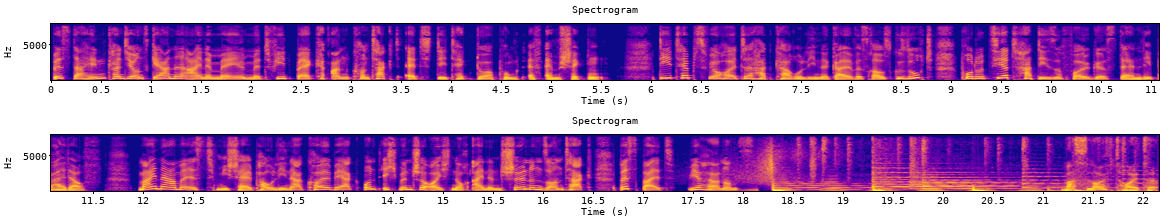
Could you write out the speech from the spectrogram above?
Bis dahin könnt ihr uns gerne eine Mail mit Feedback an kontakt.detektor.fm schicken. Die Tipps für heute hat Caroline Galvis rausgesucht. Produziert hat diese Folge Stanley Baldauf. Mein Name ist Michelle Paulina Kolberg und ich wünsche euch noch einen schönen Sonntag. Bis bald. Wir hören uns. Was läuft heute?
